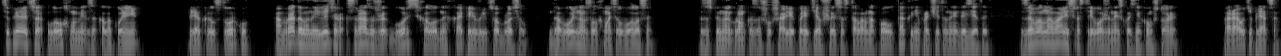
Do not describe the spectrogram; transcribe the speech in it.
цепляются лохмами за колокольни. Приоткрыл створку. Обрадованный ветер сразу же горсть холодных капель в лицо бросил. Довольно взлохматил волосы. За спиной громко зашуршали полетевшие со стола на пол так и непрочитанные газеты. Заволновались растревоженные сквозняком шторы. Пора утепляться.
